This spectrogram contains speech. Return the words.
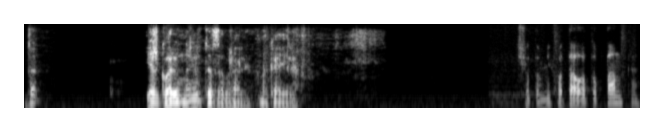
Да. Я же говорю, на РТ забрали, на Каэля. Что там, не хватало топ-танка?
